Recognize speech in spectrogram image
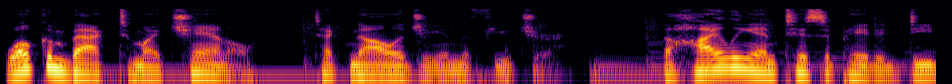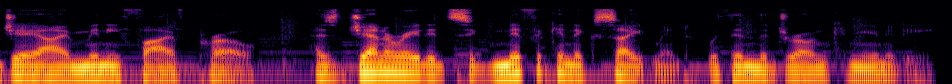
Welcome back to my channel, Technology in the Future. The highly anticipated DJI Mini 5 Pro has generated significant excitement within the drone community,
